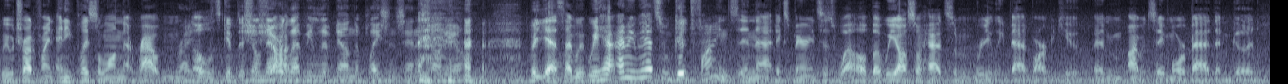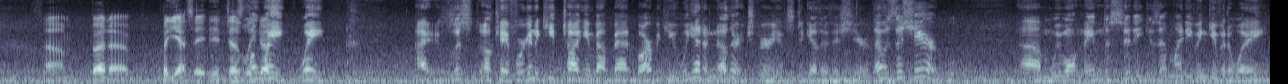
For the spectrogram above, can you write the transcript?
we would try to find any place along that route and Right. oh, let's give this you'll a never let me live down the place in San Antonio. but yes, I, we, we had. I mean, we had some good finds in that experience as well. But we also had some really bad barbecue, and I would say more bad than good. Um, but uh, but yes, it, it does oh lead us. wait, wait. I listen. Okay, if we're gonna keep talking about bad barbecue, we had another experience together this year. That was this year. Um, we won't name the city because that might even give it away.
